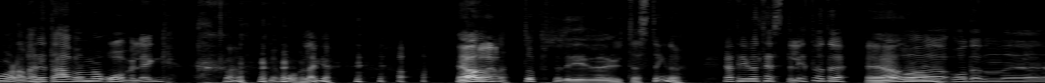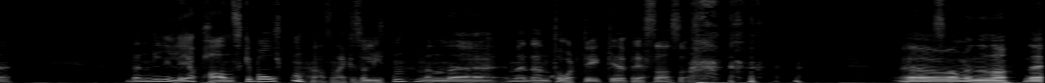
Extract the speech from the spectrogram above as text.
båle Nei, med. dette her var med overlegg. Ja, med overlegg, ja. Ja, nettopp. Du driver uttesting, du. Jeg driver og tester litt, vet du. Ja, Og, og den eh, Den lille japanske bolten Altså, den er ikke så liten, men, eh, men den tålte ikke presset, altså. Eh, hva mener du da? Det,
